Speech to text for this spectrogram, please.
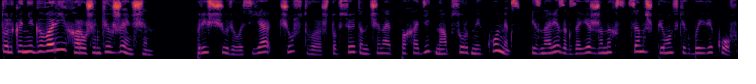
«Только не говори хорошеньких женщин!» Прищурилась я, чувствуя, что все это начинает походить на абсурдный комикс из нарезок заезженных сцен шпионских боевиков.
